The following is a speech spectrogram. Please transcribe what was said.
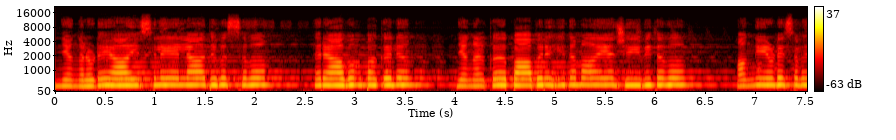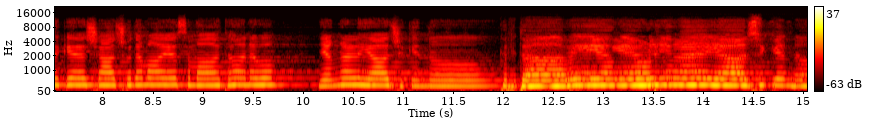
ഞങ്ങളുടെ ആയുസ്സിലെ എല്ലാ ദിവസവും രാവും പകലും ഞങ്ങൾക്ക് പാപരഹിതമായ ജീവിതവും അങ്ങയുടെ സഭയ്ക്ക് ശാശ്വതമായ സമാധാനവും ഞങ്ങൾ യാചിക്കുന്നു. കർത്താവേ അങ്ങയോട് ഞങ്ങൾ യാചിക്കുന്നു.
